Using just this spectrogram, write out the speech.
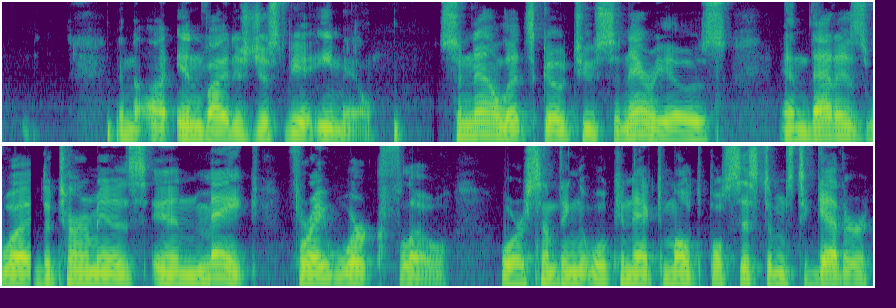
And the uh, invite is just via email. So now let's go to scenarios, and that is what the term is in Make for a workflow or something that will connect multiple systems together.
